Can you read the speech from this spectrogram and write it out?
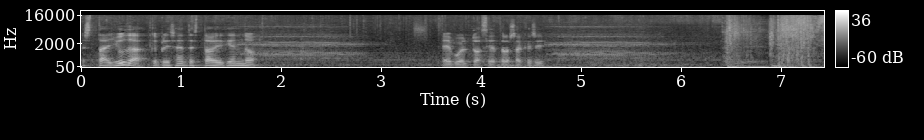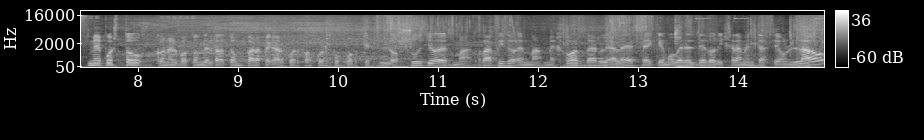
Esta ayuda que precisamente estaba diciendo... He vuelto hacia atrás, ¿a que sí? Me he puesto con el botón del ratón para pegar cuerpo a cuerpo porque es lo suyo, es más rápido, es más mejor. Darle a la F hay que mover el dedo ligeramente hacia un lado.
